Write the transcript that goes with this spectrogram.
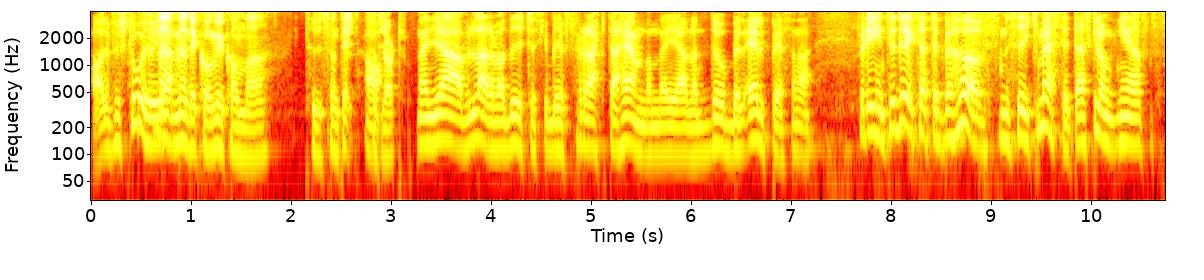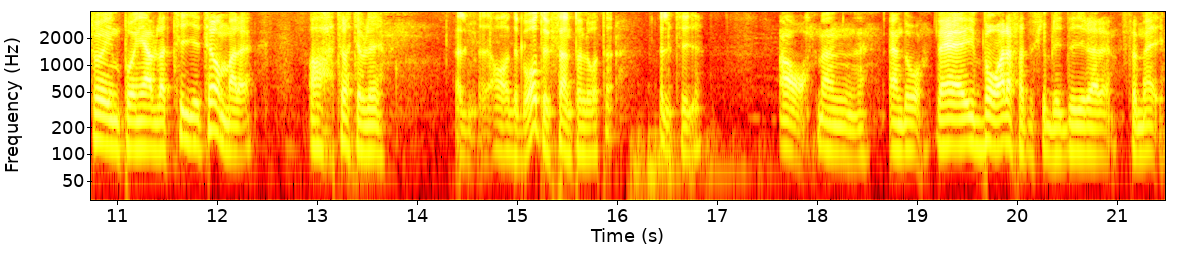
Ja, du förstår ju Men, men det kommer ju komma tusen till, Ja. såklart. Men jävlar vad dyrt det ska bli att frakta hem de där jävla dubbel-LPsarna. För det är inte direkt så att det behövs musikmässigt. Där skulle de kunna få in på en jävla 10-tummare. Ah, trött jag blir. Ja, det var typ 15 låtar. Eller 10. Ja, men ändå. Det är ju bara för att det ska bli dyrare för mig.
